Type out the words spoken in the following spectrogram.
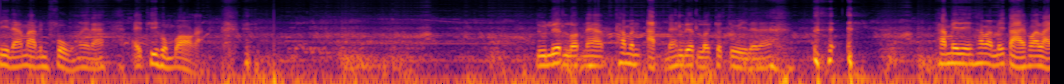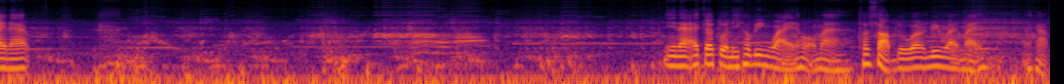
นี่นะมาเป็นฝูงเลยนะไอ้ที่ผมบอกอะ่ะ ดูเลือดลดนะครับ ถ้ามันอัดนะเลือดลดกระจุยเลยนะ ถ้าไม่ถ้ามันไม่ตายเพราะอะไรนะครับนี่นะไอ้เจ้าตัวนี้เขาวิ่งไวนะผมเอามา ทดสอบดูว่ามันวิ่งไวไหมนะครับ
